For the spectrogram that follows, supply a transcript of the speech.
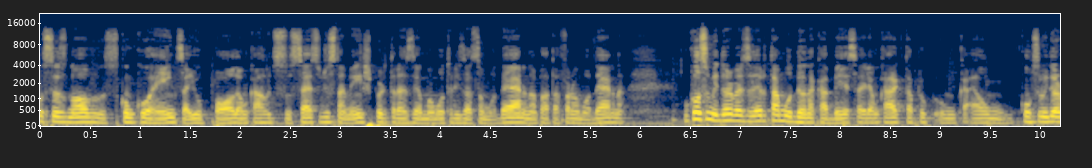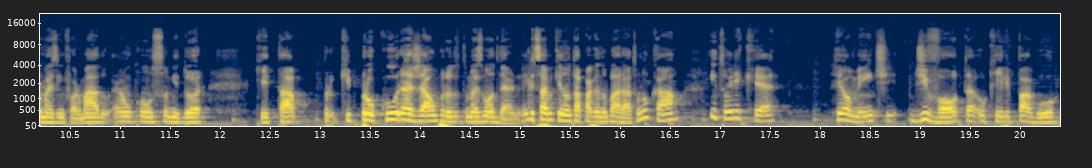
com seus novos concorrentes. Aí o Polo é um carro de sucesso justamente por trazer uma motorização moderna, uma plataforma moderna. O consumidor brasileiro está mudando a cabeça, ele é um cara que tá, um, é um consumidor mais informado, é um consumidor que, tá, que procura já um produto mais moderno. Ele sabe que não está pagando barato no carro, então ele quer realmente de volta o que ele pagou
